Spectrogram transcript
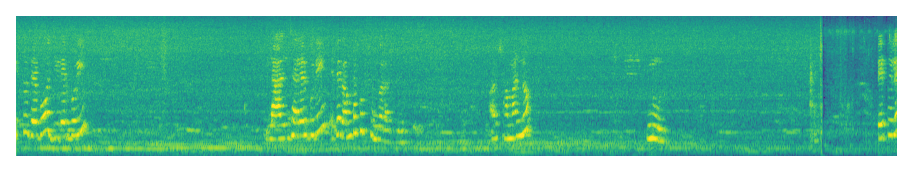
একটু দেব জিরের গুঁড়ি, লাল ঝালের গুঁড়ি, এতে রংটা খুব সুন্দর আসবে। আর সামান্য নুন তেঁতুলে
